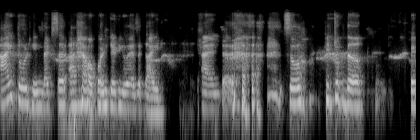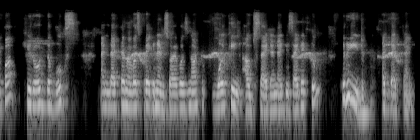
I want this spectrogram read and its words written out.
I told him that, sir, I have appointed you as a guide. And uh, so he took the paper. He wrote the books. And that time I was pregnant, so I was not working outside, and I decided to read at that time.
